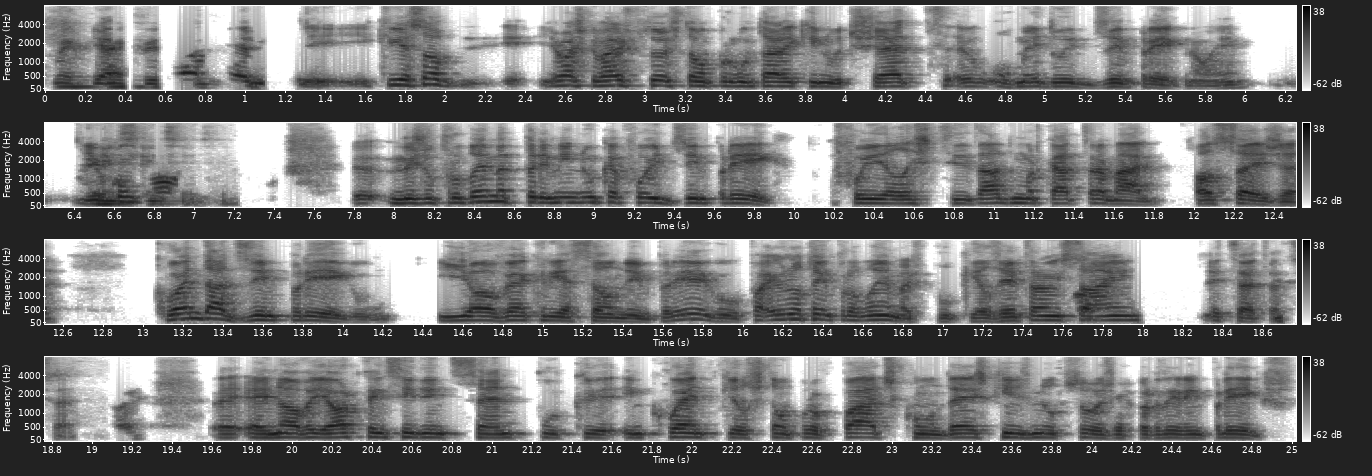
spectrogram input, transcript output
como é que, yeah. é e queria só, eu acho que várias pessoas estão a perguntar aqui no chat o medo do desemprego, não é? Eu sim, sim, sim, Mas o problema para mim nunca foi o desemprego, foi a elasticidade do mercado de trabalho. Ou seja, quando há desemprego e houver criação de emprego, pá, eu não tenho problemas, porque eles entram e saem, etc, etc. Em Nova York tem sido interessante porque enquanto que eles estão preocupados com 10, 15 mil pessoas a perder empregos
